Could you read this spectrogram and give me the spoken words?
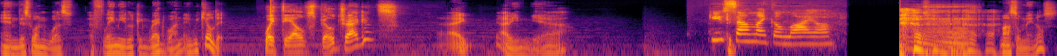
and this one was a flamey looking red one, and we killed it. Wait, the elves build dragons? I I mean yeah. You sound like a liar. Muscle menos.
